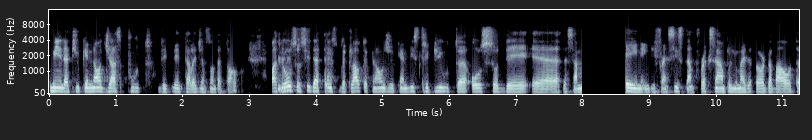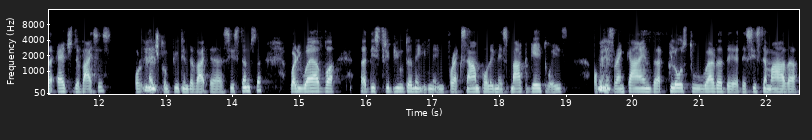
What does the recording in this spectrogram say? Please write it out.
meaning that you cannot just put the, the intelligence on the top. But mm-hmm. we also see that thanks to the cloud technology, you can distribute uh, also the, uh, the some in different systems. For example, you might have heard about uh, edge devices or edge computing devi- uh, systems, where you have uh, distributed, in, in, for example, in a smart gateways of mm-hmm. different kind, uh, close to where the, the system are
